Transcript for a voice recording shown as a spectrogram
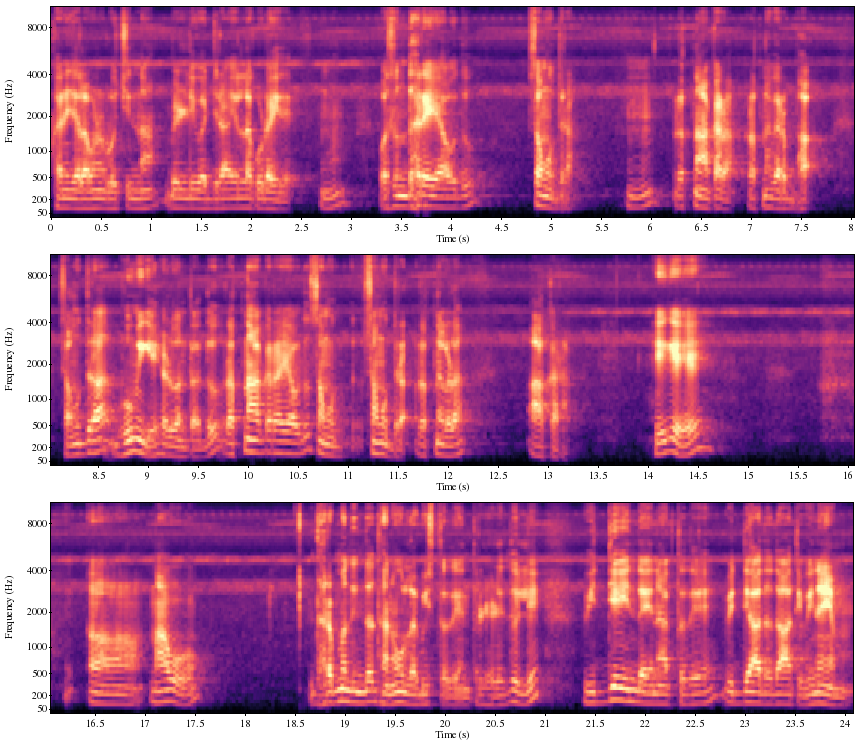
ಖನಿಜ ಲವಣಗಳು, ಚಿನ್ನ, ಬೆಳ್ಳಿ, ವಜ್ರ ಎಲ್ಲ ಕೂಡ ಇದೆ. ವಸುಂಧರೆ ಯಾವುದು? ಸಮುದ್ರ ರತ್ನಾಕರ, ರತ್ನಗರ್ಭ. ಸಮುದ್ರ ಭೂಮಿಗೆ ಹೇಳುವಂಥದ್ದು. ರತ್ನಾಕರ ಯಾವುದು? ಸಮುದ್ರ ಸಮುದ್ರ, ರತ್ನಗಳ ಆಕಾರ. ಹೀಗೆ ನಾವು ಧರ್ಮದಿಂದ ಧನವು ಲಭಿಸ್ತದೆ ಅಂತೇಳಿ ಹೇಳಿದ್ದು ಇಲ್ಲಿ ವಿದ್ಯೆಯಿಂದ ಏನಾಗ್ತದೆ? ವಿದ್ಯಾದದಾತಿ ವಿನಯಂ.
